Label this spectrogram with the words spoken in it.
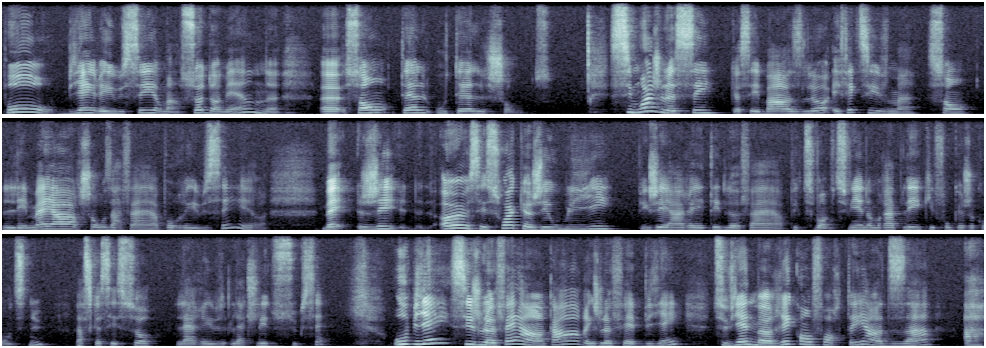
pour bien réussir dans ce domaine euh, sont telle ou telle chose. Si moi je le sais que ces bases-là, effectivement, sont les meilleures choses à faire pour réussir, bien, j'ai. Un, c'est soit que j'ai oublié puis que j'ai arrêté de le faire, puis que tu, tu viens de me rappeler qu'il faut que je continue, parce que c'est ça la, la clé du succès. Ou bien, si je le fais encore et je le fais bien, tu viens de me réconforter en disant Ah,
